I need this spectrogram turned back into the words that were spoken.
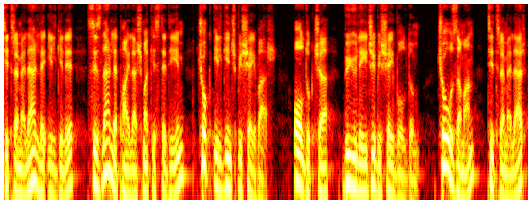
titremelerle ilgili sizlerle paylaşmak istediğim çok ilginç bir şey var. Oldukça büyüleyici bir şey buldum. Çoğu zaman titremeler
